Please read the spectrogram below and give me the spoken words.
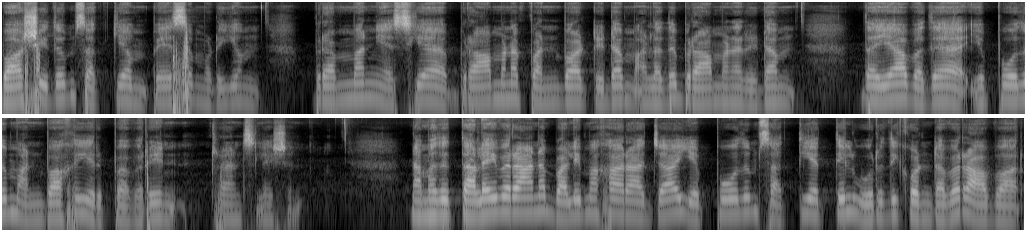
பாஷிதும் சக்கியம் பேச முடியும் பிரம்மன் எஸ்ய பிராமண பண்பாட்டிடம் அல்லது பிராமணரிடம் தயாவத எப்போதும் அன்பாக இருப்பவரின் டிரான்ஸ்லேஷன் நமது தலைவரான பலிமகாராஜா எப்போதும் சத்தியத்தில் உறுதி கொண்டவர் ஆவார்.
